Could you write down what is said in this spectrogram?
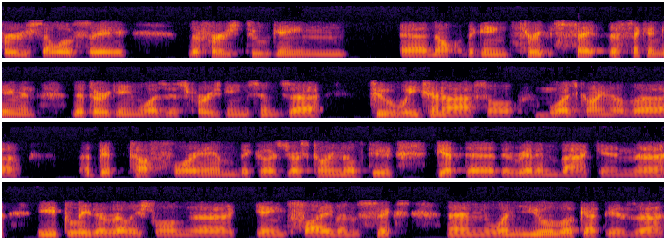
first, I will say, the first two game, uh, no, the game three, se- the second game and the third game was his first game since uh, two weeks and a half, so mm-hmm. was kind of uh, a bit tough for him because just kind of to get the the rhythm back and. Uh, he played a really strong uh, game five and six and when you look at his uh,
